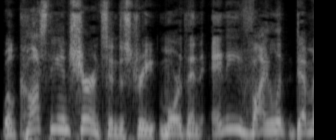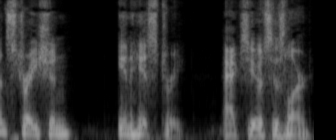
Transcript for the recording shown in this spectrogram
will cost the insurance industry more than any violent demonstration in history, Axios has learned.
